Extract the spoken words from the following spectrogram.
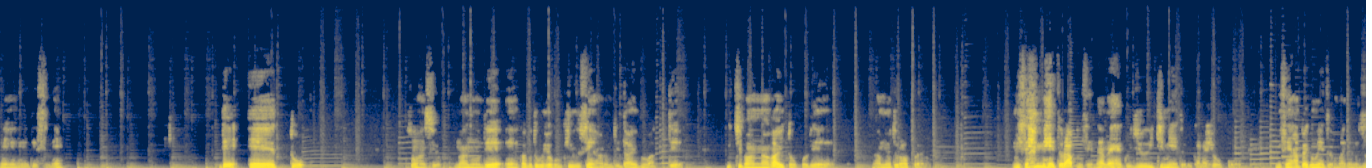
えー、ですね。で、えー、っと、そうなんですよ。なので、えー、獲得標高9000あるんで、だいぶあって、一番長いとこで、何メートルアップやろ ?2000 メートルアップですね。711メートルから標高2800メートルまでのず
